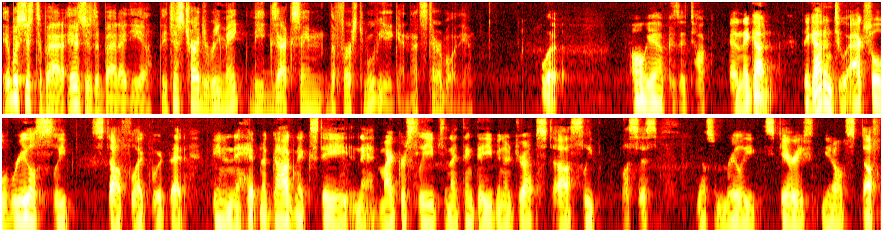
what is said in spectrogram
it was just a bad. It was just a bad idea. They just tried to remake the exact same the first movie again. That's a terrible idea. What? Oh yeah, because they talked and they got they got into actual real sleep stuff, like with that being in a hypnagogic state, and they had micro sleeps, and I think they even addressed uh, sleeplessness. You know, some really scary, you know, stuff.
